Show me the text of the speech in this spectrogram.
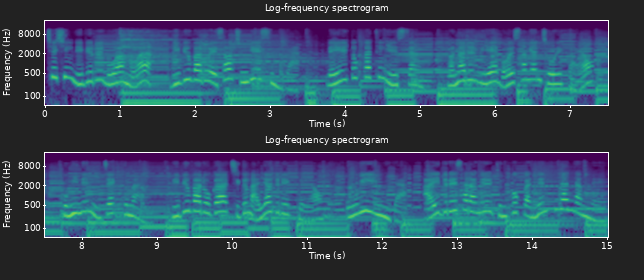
최신 리뷰를 모아 모아 리뷰 바로에서 준비했습니다. 매일 똑같은 일상, 변화를 위해 뭘 사면 좋을까요? 고민은 이제 그만. 리뷰 바로가 지금 알려드릴게요. 5위입니다. 아이들의 사랑을 듬뿍 받는 흔한 남매.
